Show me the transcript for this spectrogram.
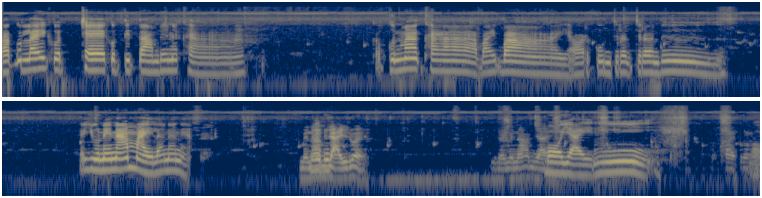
ฝากกดไลค์ กดแชร์ กดติดตามด้วยนะคะ ขอบคุณมากค่ะบายบายอรกุลเจริญเจริญดื้อก็อยู่ในน้ำใหม่แล้วนะเนี่ย แม่น้ำใหญ่ด้วย อยู่ในแม่น้ำใหญ่บ่อใหญ่นี่ใช่ครับอ๋อ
